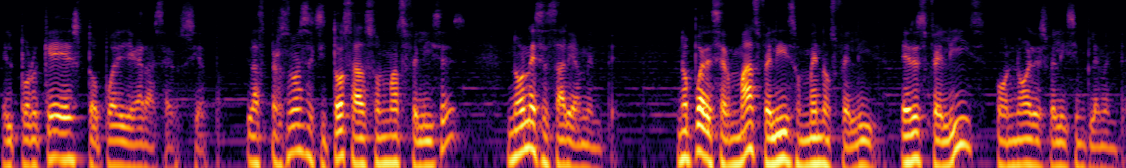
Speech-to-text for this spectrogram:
el por qué esto puede llegar a ser cierto. ¿Las personas exitosas son más felices? No necesariamente. No puedes ser más feliz o menos feliz. Eres feliz o no eres feliz simplemente.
